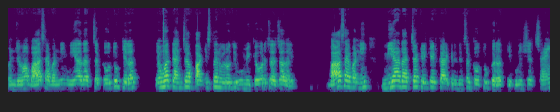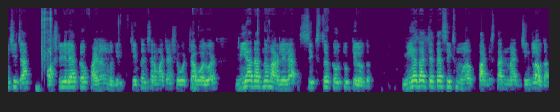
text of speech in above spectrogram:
पण जेव्हा बाळासाहेबांनी मियादादचं कौतुक केलं तेव्हा त्यांच्या पाकिस्तान विरोधी भूमिकेवर चर्चा झाली. बाळासाहेबांनी मियादादच्या क्रिकेट कारकिर्दीचं कौतुक करत एकोणीसशे शहाऐंशीच्या ऑस्ट्रेलिया कप फायनल मधील चेतन शर्माच्या शेवटच्या बॉलवर मियादादनं मारलेल्या सिक्सचं कौतुक केलं होतं. मियादादच्या त्या सिक्स मुळे पाकिस्तान मॅच जिंकला होता.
